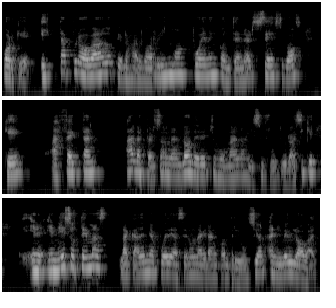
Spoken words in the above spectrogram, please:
porque está probado que los algoritmos pueden contener sesgos que afectan a las personas, los derechos humanos y su futuro. Así que en, esos temas la academia puede hacer una gran contribución a nivel global,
